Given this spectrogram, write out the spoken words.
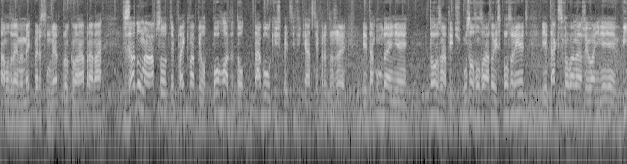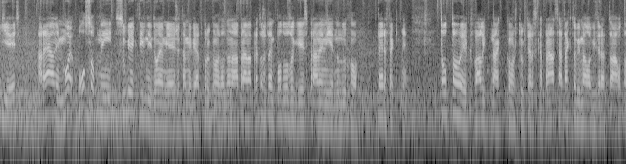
samozrejme MacPherson viacprúková náprava, Vzadu ma absolútne prekvapil pohľad do tabulky špecifikácie, pretože je tam údajne Torznatič. Musel som sa na to ísť pozrieť. Je tak schovaná, že ju ani neviem vidieť. A reálne môj osobný subjektívny dojem je, že tam je viac prúková zadná náprava, pretože ten podvozok je spravený jednoducho perfektne toto je kvalitná konštruktérska práca a takto by malo vyzerať to auto.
